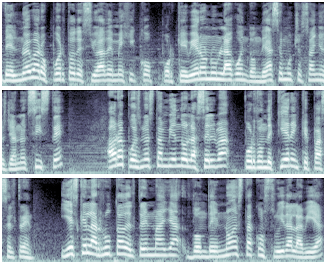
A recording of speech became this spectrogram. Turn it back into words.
del nuevo aeropuerto de Ciudad de México porque vieron un lago en donde hace muchos años ya no existe, ahora pues no están viendo la selva por donde quieren que pase el tren. Y es que la ruta del tren Maya donde no está construida la vía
